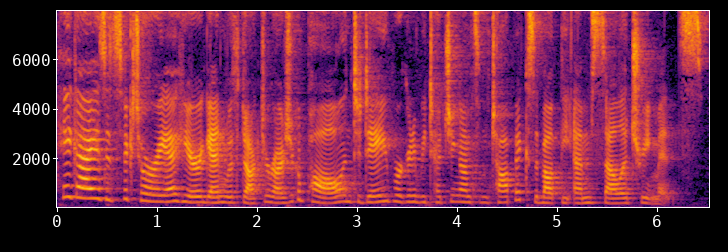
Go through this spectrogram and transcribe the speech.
Hey guys, it's Victoria here again with Dr. Rajagopal, and today we're going to be touching on some topics about the Emsella treatments.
